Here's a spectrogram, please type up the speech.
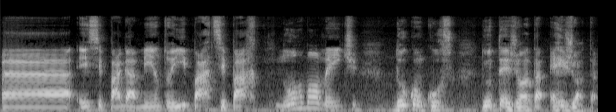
uh, esse pagamento e participar normalmente do concurso do TJRJ.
